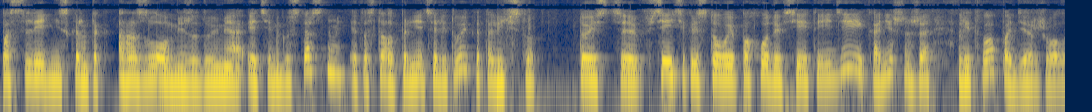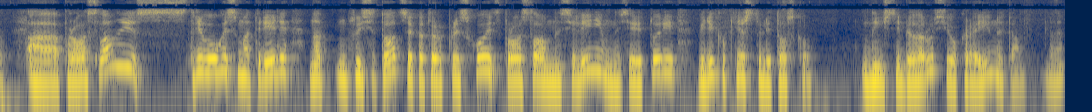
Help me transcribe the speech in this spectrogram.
последний, скажем так, разлом между двумя этими государствами – это стало принятие Литвы и католичества. То есть э, все эти крестовые походы, все эти идеи, конечно же, Литва поддерживала. А православные с тревогой смотрели на ту ситуацию, которая происходит с православным населением на территории Великого княжества Литовского нынешней Беларуси, Украины там, да,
